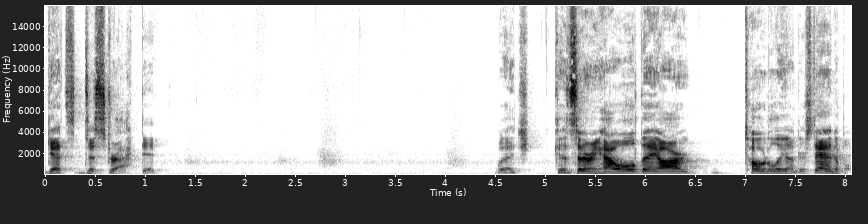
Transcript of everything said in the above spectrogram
gets distracted. Which, considering how old they are, totally understandable.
